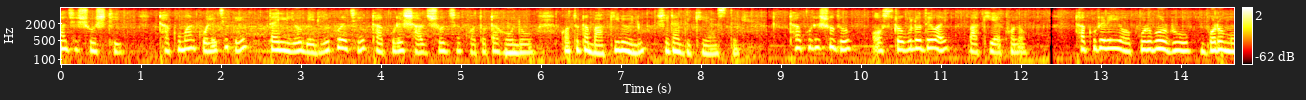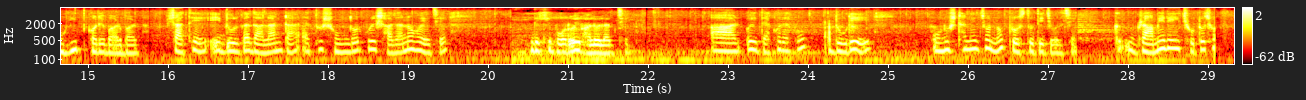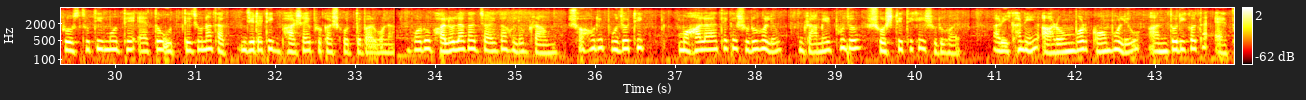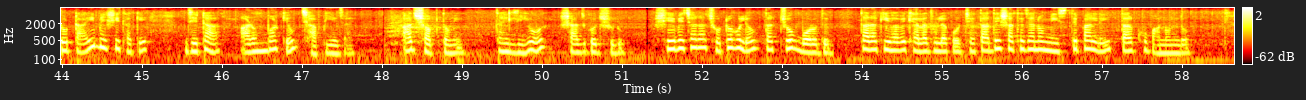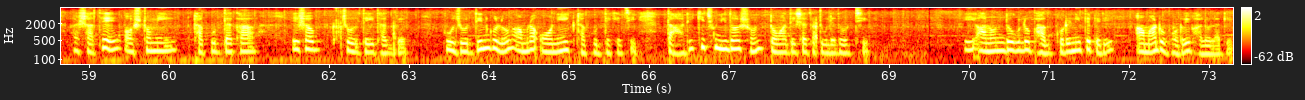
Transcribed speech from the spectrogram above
আজ ষষ্ঠী। ঠাকুমার কোলে চেপে তাই লিও বেরিয়ে পড়েছে ঠাকুরের সাজসজ্জা কতটা হলো, কতটা বাকি রইল সেটা দেখিয়ে আসতে। ঠাকুরের শুধু অস্ত্রগুলো দেওয়াই বাকি এখনও ঠাকুরের এই অপূর্ব রূপ বড় মোহিত করে বারবার। সাথে এই দুর্গা দালানটা এত সুন্দর করে সাজানো হয়েছে, দেখে বড়ই ভালো লাগছে। আর ওই দেখো দেখো, দূরে অনুষ্ঠানের জন্য প্রস্তুতি চলছে। গ্রামের এই ছোট ছোট প্রস্তুতির মধ্যে এত উত্তেজনা থাক, যেটা ঠিক ভাষায় প্রকাশ করতে পারব না। বড় ভালো লাগার জায়গা হলো গ্রাম। শহরে পুজো ঠিক মহালয়া থেকে শুরু হলেও গ্রামের পুজো ষষ্ঠী থেকেই শুরু হয়। আর এখানে আড়ম্বর কম হলেও আন্তরিকতা এতটাই বেশি থাকে যেটা আড়ম্বরকেও ছাপিয়ে যায়। আজ সপ্তমী, তাই লিওর সাজগোজ শুরু। সে বেচারা ছোট হলেও তার চোখ বড়দের তারা কীভাবে খেলাধুলা করছে, তাদের সাথে যেন মিশতে পারলেই তার খুব আনন্দ। আর সাথে অষ্টমী, ঠাকুর দেখা, এসব চলতেই থাকবে। পুজোর দিনগুলো আমরা অনেক ঠাকুর দেখেছি। তারই কিছু নিদর্শন তোমাদের সাথে তুলে ধরছি। এই আনন্দগুলো ভাগ করে নিতে পেরে আমারও বড়ই ভালো লাগে।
